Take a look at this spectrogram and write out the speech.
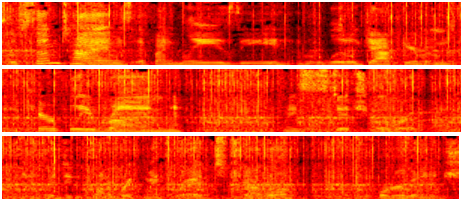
So sometimes if I'm lazy, I have a little gap here, but I'm just gonna carefully run my stitch over that. Didn't want to break my thread to travel a quarter of an inch.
